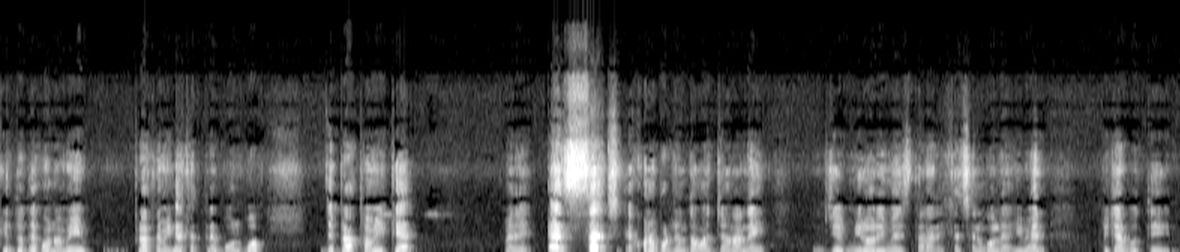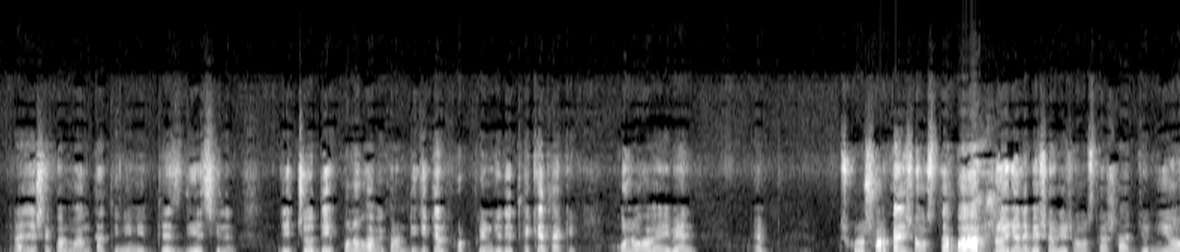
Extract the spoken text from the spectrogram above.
কিন্তু দেখুন, আমি প্রাথমিকের ক্ষেত্রে বলব যে প্রাথমিকের মানে অ্যাজ সাচ এখনও পর্যন্ত আমার জানা নেই যে মিরর ইমেজ তারা রেখেছেন বলে। ইভেন বিচারপতি রাজশেখর মান্তা তিনি নির্দেশ দিয়েছিলেন যে যদি কোনোভাবে, কারণ ডিজিটাল ফুটপ্রিন্ট যদি থেকে থাকে, কোনোভাবে ইভেন কোনো সরকারি সংস্থা বা প্রয়োজনে বেসরকারি সংস্থার সাহায্য নিয়েও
